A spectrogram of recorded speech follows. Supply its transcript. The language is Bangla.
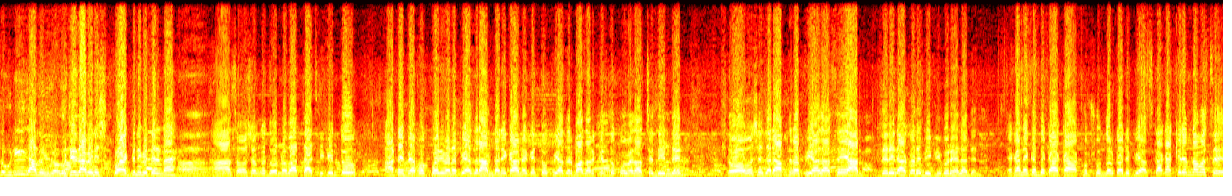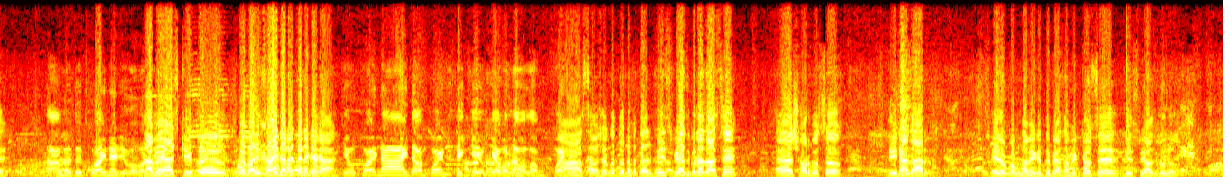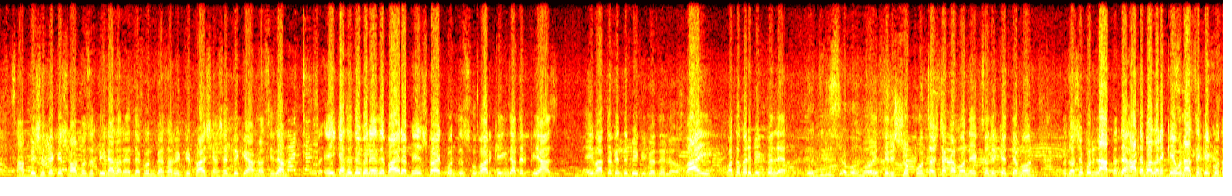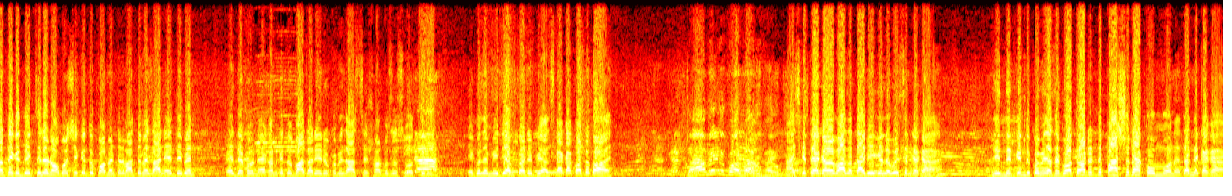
উঠেই যাবেন উঠে যাবে নিশ- কয়েকদিনের ভিতরে না। আচ্ছা অসংখ্য ধন্যবাদ। আজকে কিন্তু হাটে ব্যাপক পরিমাণে পেঁয়াজের আমদানির কারণে কিন্তু পেঁয়াজের বাজার কিন্তু কমে যাচ্ছে দিন দিন। তো অবশ্যই যারা আপনারা পেঁয়াজ আছে আর দেরি না করে বিক্রি করে হেলা দেন। এখানে কিন্তু কাকা খুব সুন্দর করে পেঁয়াজ। কাকা কিরম দাম আছে? দাম আজকে তো ব্যাপারী চাহিদা তাই কাকা? কেউ কয় নাই দাম কয় নাই কেউ কেবল না বললাম। আচ্ছা অসংখ্য ধন্যবাদ। আর বীজ পেঁয়াজগুলো যাচ্ছে সর্বোচ্চ তিন হাজার এরকম দামে কিন্তু বেচা বিক্রি হচ্ছে বীজ পেঁয়াজগুলো। ছাব্বিশশো থেকে সর্বোচ্চ তিন হাজার। দেখুন বেচা বিক্রি প্রায় শেষের দিকে আমরা ছিলাম। এই কাছে এই যে বাইরে বেশ কয়েক পর্যন্ত সুপার কিং জাতের পেঁয়াজ এই মাত্র কিন্তু বিক্রি করে দিল। ভাই কত করে বিক্রি করলেন? পঁয়ত্রিশশো পঞ্চাশ। টাকা মন একচল্লিশ কেজি মন তো দর্শক বললে আপনাদের হাটে বাজারে কেমন আছে কে কোথা থেকে দেখছিলেন অবশ্যই কিন্তু কমেন্টের মাধ্যমে জানিয়ে দেবেন। এই দেখুন এখন কিন্তু বাজার এরকমই যাচ্ছে সর্বোচ্চ ছত্রিশ। এগুলো মিডিয়াম কোয়ালিটির পেঁয়াজ। কাকা কত কয়? দামে তো ভাই। আজকে তো একেবারে বাজার দাবিয়ে গেল বুঝছেন কাকা? দিন দিন কিন্তু কমে যাচ্ছে। গত হাটের পাঁচশো টাকা কম মনে তাই না কাকা?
